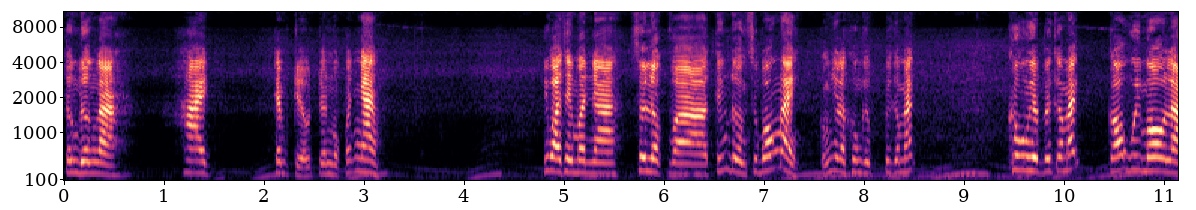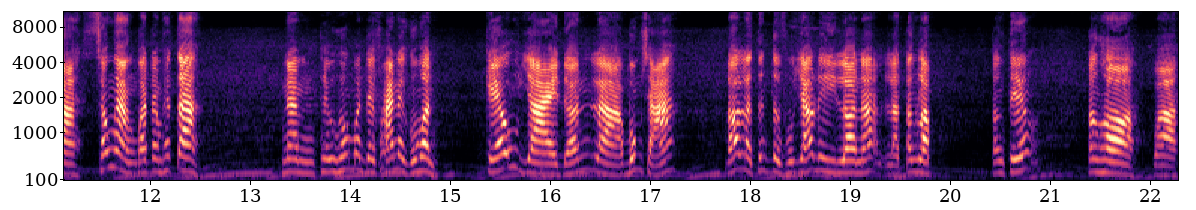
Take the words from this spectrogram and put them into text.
Tương đương là 200 triệu trên một mét ngang. Như vậy thì mình à, sơ lược và tuyến đường số 4 này cũng như là khu công nghiệp Picamax khu công nghiệp Picamax có quy mô là 6.300 hectare nằm theo hướng bên tay phải này của mình kéo dài đến là bốn xã. Đó là tính từ phụ giáo đi lên á, là Tân Lập Tân Tiến Tân Hò và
